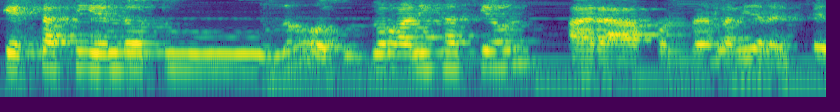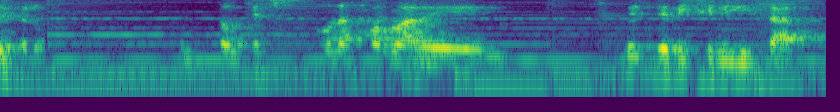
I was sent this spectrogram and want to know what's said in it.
qué está haciendo tu, ¿no? tu organización para poner la vida en el centro. Entonces, una forma de, visibilizar.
